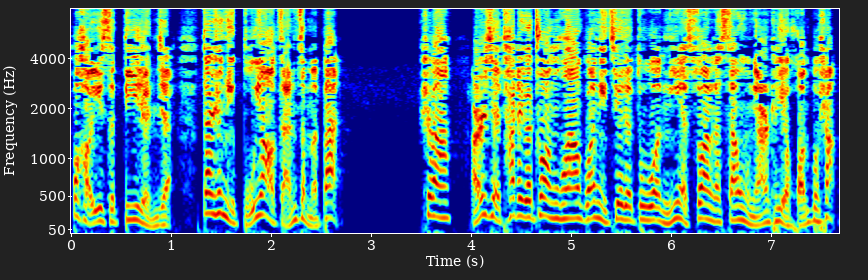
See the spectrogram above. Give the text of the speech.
不好意思逼人家，但是你不要咱怎么办？是吧？而且他这个状况，管你借的多，你也算了三五年，他也还不上，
